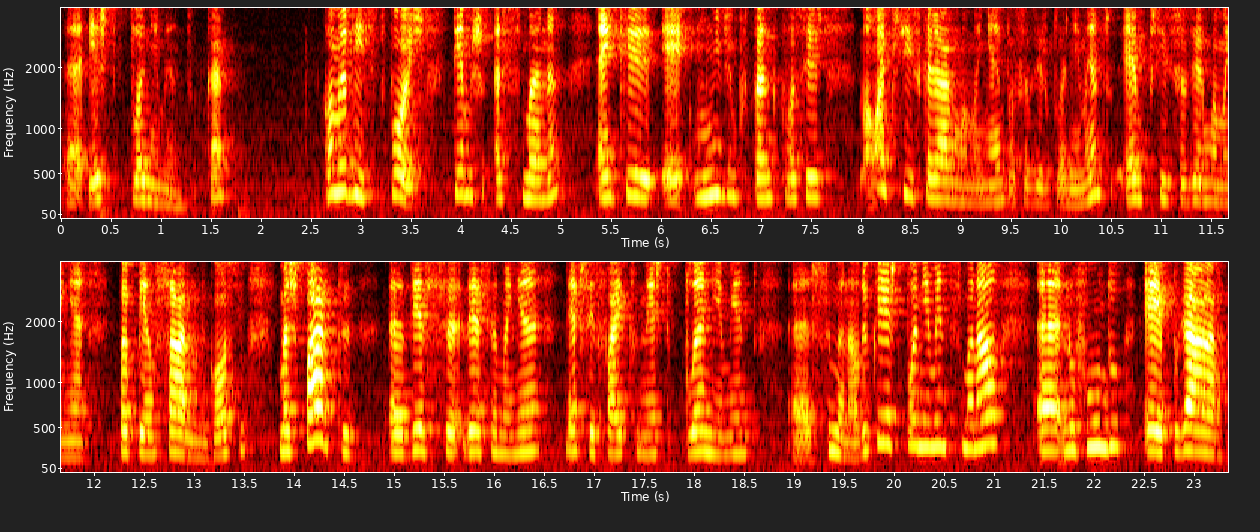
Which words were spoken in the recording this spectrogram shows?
uh, este planeamento, ok? Como eu disse, depois temos a semana em que é muito importante que vocês não é preciso, se calhar, uma manhã para fazer o planeamento, é preciso fazer uma manhã para pensar o negócio, mas parte uh, desse, dessa manhã deve ser feito neste planeamento uh, semanal. E o que é este planeamento semanal? uh, no fundo, é pegar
